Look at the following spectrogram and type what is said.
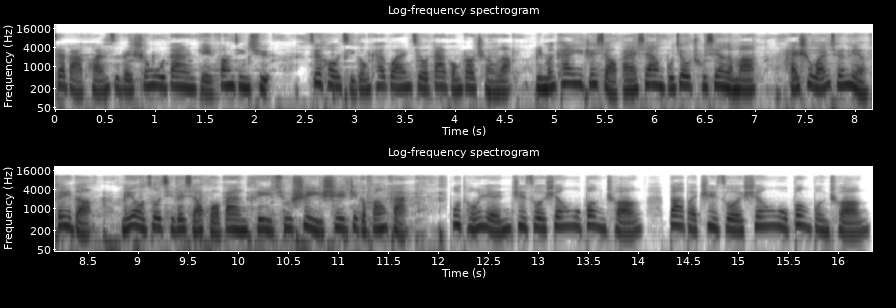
再把团子的生物弹给放进去，最后启动开关就大功告成了。你们看，一只小白象不就出现了吗？还是完全免费的。没有坐骑的小伙伴可以去试一试这个方法。不同人制作生物蹦床，爸爸制作生物蹦蹦床。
